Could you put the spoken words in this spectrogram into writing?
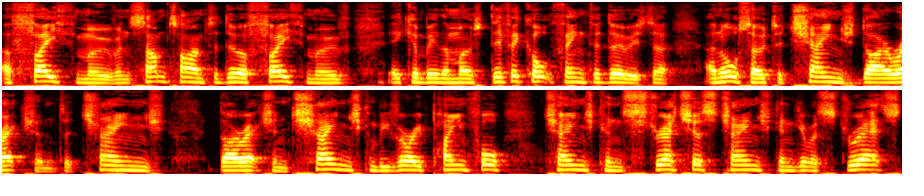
a faith move, and sometimes to do a faith move, it can be the most difficult thing to do is to, and also to change direction, to change direction. Change can be very painful. Change can stretch us. Change can give us stress.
